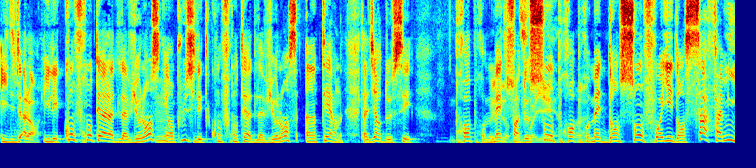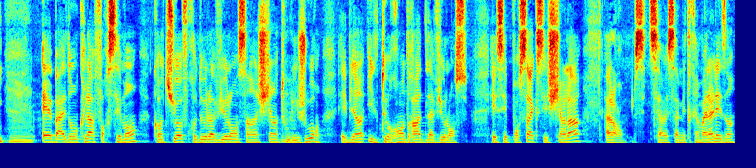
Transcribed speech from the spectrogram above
Il, alors, il est confronté à la- de la violence Mm. et en plus, il est confronté à de la violence interne, c'est-à-dire de ses propres Oui, de enfin de foyer, son propre ouais. maître, dans son foyer, dans sa famille. Mm. Et bah donc là, forcément, quand tu offres de la violence à un chien Mm. tous les jours, eh bien, il te rendra de la violence. Et c'est pour ça que ces chiens-là, alors ça, ça met très mal à l'aise, hein,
